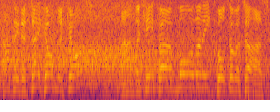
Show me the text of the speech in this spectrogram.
Happy to take on the shot. And the keeper more than equal to the task.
